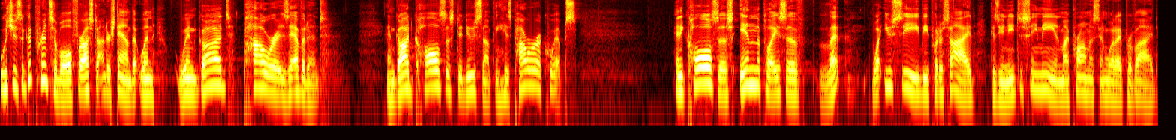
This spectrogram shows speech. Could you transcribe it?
which is a good principle for us to understand that when, when God's power is evident and God calls us to do something, His power equips. And he calls us in the place of let what you see be put aside because you need to see me and my promise and what I provide.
